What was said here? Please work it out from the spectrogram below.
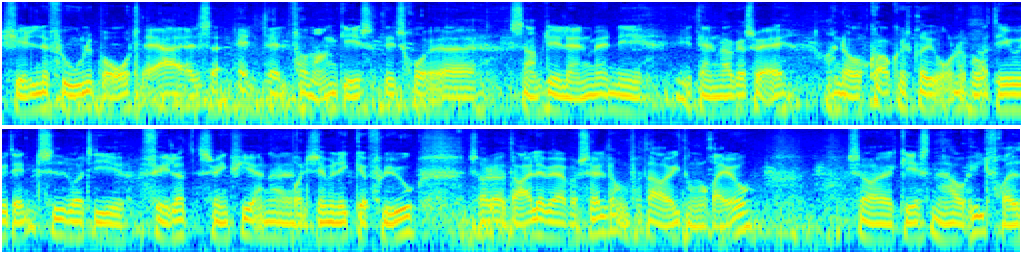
sjældne fugle bort. Der er altså alt, alt for mange gæs, og det tror jeg samtlige landmænd i, i Danmark og Sverige og nok godt kan skrive under på. Det er jo i den tid, hvor de fælder svingfjerne, hvor de simpelthen ikke kan flyve. Så er det jo dejligt at være på Saldum, for der er jo ikke nogen ræve. Så gæsten har jo helt fred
